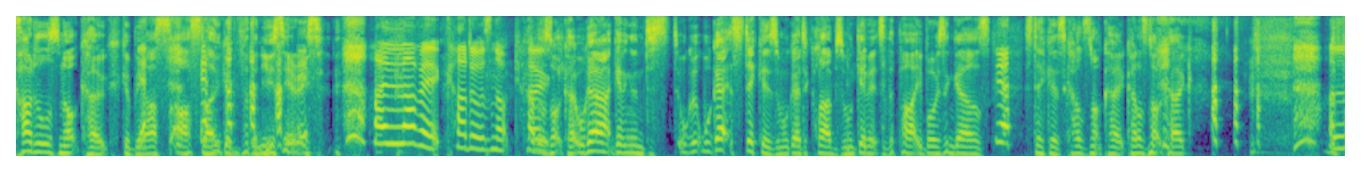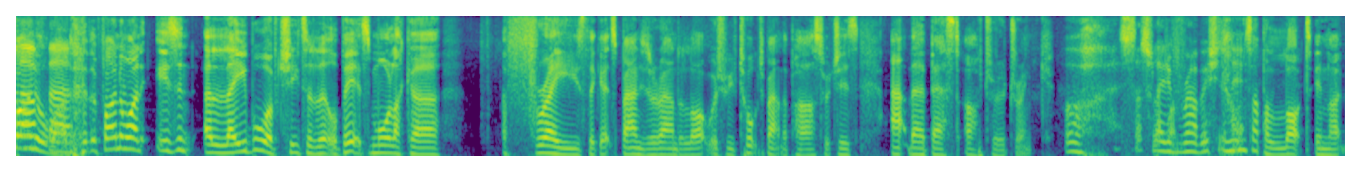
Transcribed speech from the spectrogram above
Cuddles, not Coke, could be our, our slogan for the new series. I love it. Cuddles, not coke. Cuddles, not Coke. We'll go out giving them to. St- we'll, we'll get stickers and we'll go to clubs and we'll give it to the party boys and girls. Yeah. Stickers. Cuddles, not Coke. Cuddles, not Coke. the love final one. The final one isn't a label. I've cheated a little bit. It's more like a a phrase that gets bandied around a lot, which we've talked about in the past, which is at their best after a drink. Oh, that's such a load of rubbish, isn't it? Comes up a lot in like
